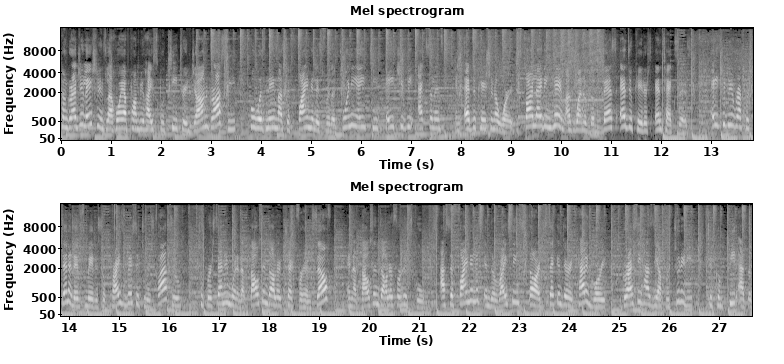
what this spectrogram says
Congratulations, La Joya Palmview High School teacher John Grassi, who was named as a finalist for the 2018 HEB Excellence in Education Award, spotlighting him as one of the best educators in Texas. HEB representatives made a surprise visit to his classroom to present him with a $1,000 check for himself and a $1,000 for his school. As a finalist in the Rising Star secondary category, Grassi has the opportunity to compete at the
